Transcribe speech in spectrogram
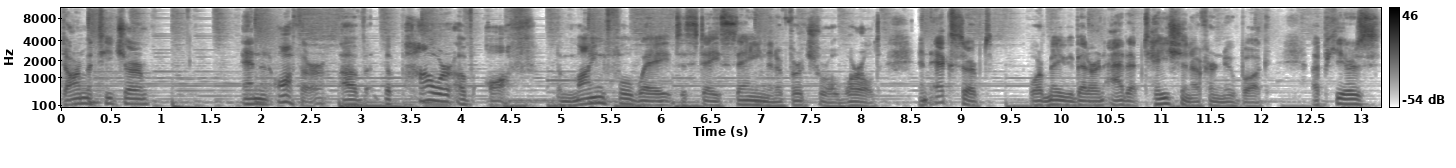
Dharma teacher, and an author of The Power of Off The Mindful Way to Stay Sane in a Virtual World. An excerpt, or maybe better, an adaptation of her new book, appears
